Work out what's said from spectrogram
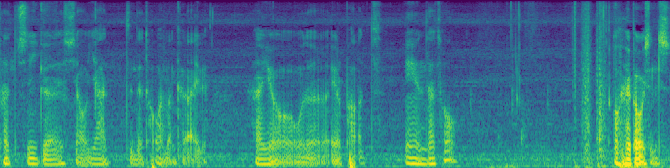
它是一个小鸭子的头还蛮可爱的还有我的 airpods and that's all 哦还有包卫生纸。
